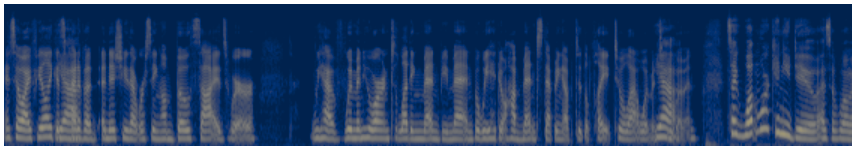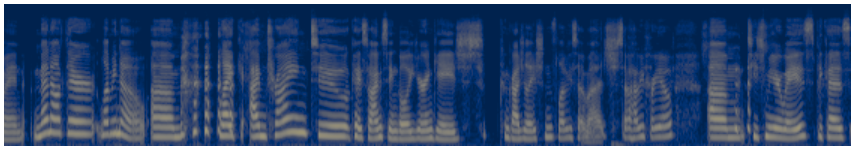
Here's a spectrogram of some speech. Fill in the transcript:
And so I feel like it's Yeah. kind of a, an issue that we're seeing on both sides where we have women who aren't letting men be men, but we don't have men stepping up to the plate to allow women to be women. It's like, what more can you do as a woman? Men out there, let me know. Um, like, I'm trying to. Okay, so I'm single. You're engaged. Congratulations. Love you so much. So happy for you. Um, teach me your ways because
